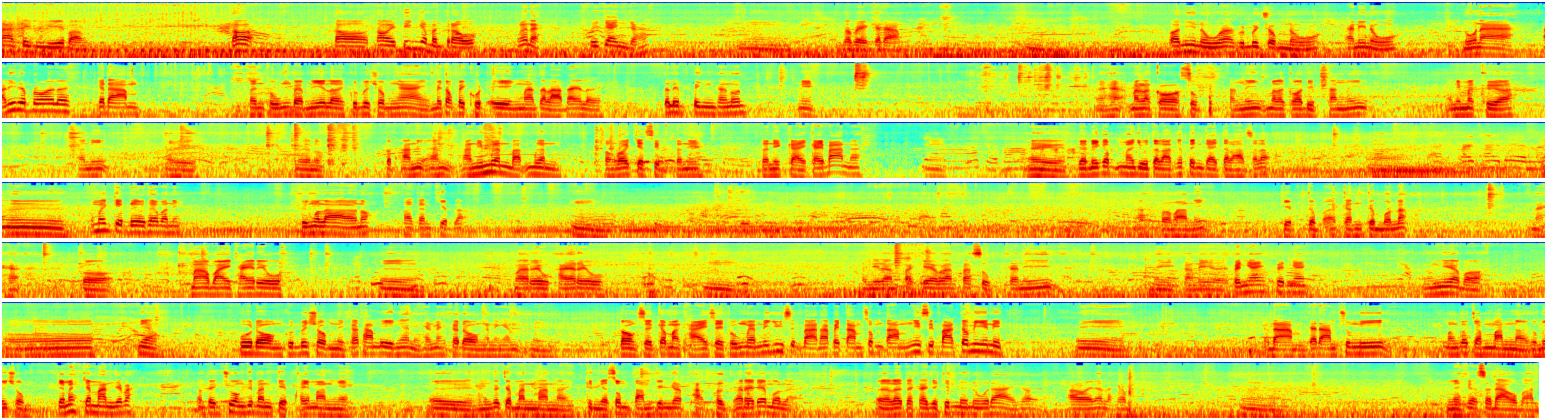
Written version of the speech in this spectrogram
น่าติ้งดีบังต่อต่อต่อยติ้งกับมันเตาเมื่อไหร่ไปแจ้งจ้ะอืมระเบกกระดาม ก็นี่หนูอะคุณผู้ชมหนู อันนี้หนู หนูนา อันนี้เรียบร้อยเลย กระดามเป็นถุงแบบนี้เลยคุณผู้ชมง่าย ไม่ต้องไปขุดเองมาตลาดได้เลยตะเลมปิงทางนู้นนี่นะฮะมะละกอสุกทางนี้มะละกอดิบทางนี้ อันนี้มะเขือ อันนี้เออเมื่อหนูปัดอันนี้อันอันนี้เมื่อนบาทเมื่อน270ตัวนี้ ตัวนี้ไก่ไก่บ้านนะอืม ไก่บ้านเออเดี๋ยวนี้ก็มาอยู่ตลาดก็เป็นไก่ตลาดซะแล้วอ่าไปไทยแดนไหมเออทำไมเก็บเร็วแท้วันนี้ ถึงเวลาแล้วเนาะพากันเก็บแล้วอืมอะประมาณนี้เก็บเกับกันเกือบหมดละนะฮะก็มาไวขายเร็วเออมาเร็วขายเร็ว อืม อันนี้ร้านปลาแก้วร้านปลาสุกคันนี้นี่คันนี้เลยเป็นไงเป็นไงเงียบเหรอโอ้เนี่ยปูดองคุณผู้ชมนี่เขาทำเองนะนี่เห็นไหมเขาดองกันอย่างนั้นนี่ดองเสร็จก็มาขายใส่ถุงแบบนี้ 20 บาทเอาไปตำส้มตำนี่10บาทก็มีนี่นี่กระดามกระดามช่วงนี้มันก็จะมันหน่อยคุณผู้ชมใช่ไหมจะมันใช่ปะใช่มันเป็นช่วงที่มันเก็บไขมันไง เออ มันก็จะมันๆหน่อย กินกับส้มตำกินกับผักเผือกอะไรได้หมดแหละ เออ แล้วแต่ใครจะคิดเมนูได้ก็อร่อยนั่นแหละครับ อืมนี่ก็สะเดาบัน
